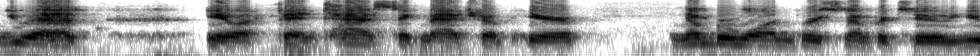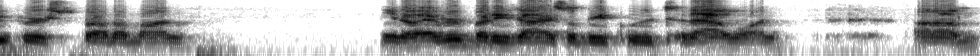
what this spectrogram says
You have, you know, a fantastic matchup here. Number one versus number two, you versus Brotherman. You know, everybody's eyes will be glued to that one. Um,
